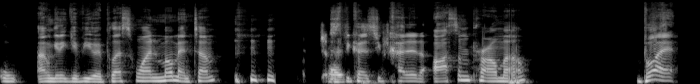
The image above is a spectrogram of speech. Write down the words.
I'm going to give you a plus 1 momentum just because you cut an awesome promo. But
